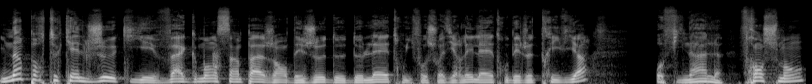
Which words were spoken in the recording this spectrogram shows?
n'importe quel jeu qui est vaguement sympa, genre des jeux de, de lettres où il faut choisir les lettres ou des jeux de trivia, au final, franchement,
